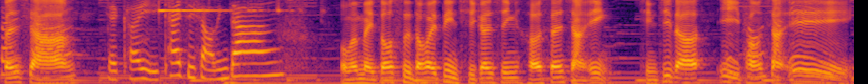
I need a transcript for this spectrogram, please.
分享，也可以开启小铃铛。我们每周四都会定期更新和声响应请记得一同响应。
